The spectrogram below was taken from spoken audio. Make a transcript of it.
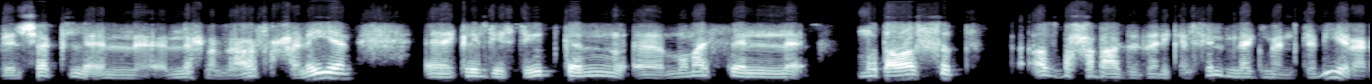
بالشكل اللي إحنا بنعرفه حاليا آه، كلينت ايستوود كان آه، ممثل متوسط أصبح بعد ذلك الفيلم نجما كبيرا.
